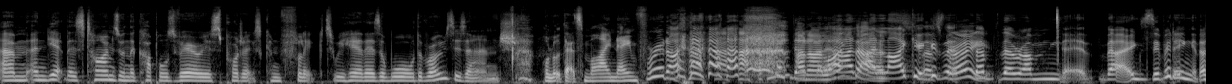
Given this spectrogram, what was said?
Um, and yet there's times when the couple's various projects conflict. We hear there's a war of the roses, Ange. Oh, look, that's my name for it. I, And I like that. I, that. like it because That's they're, they're, um, they're exhibiting, they're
